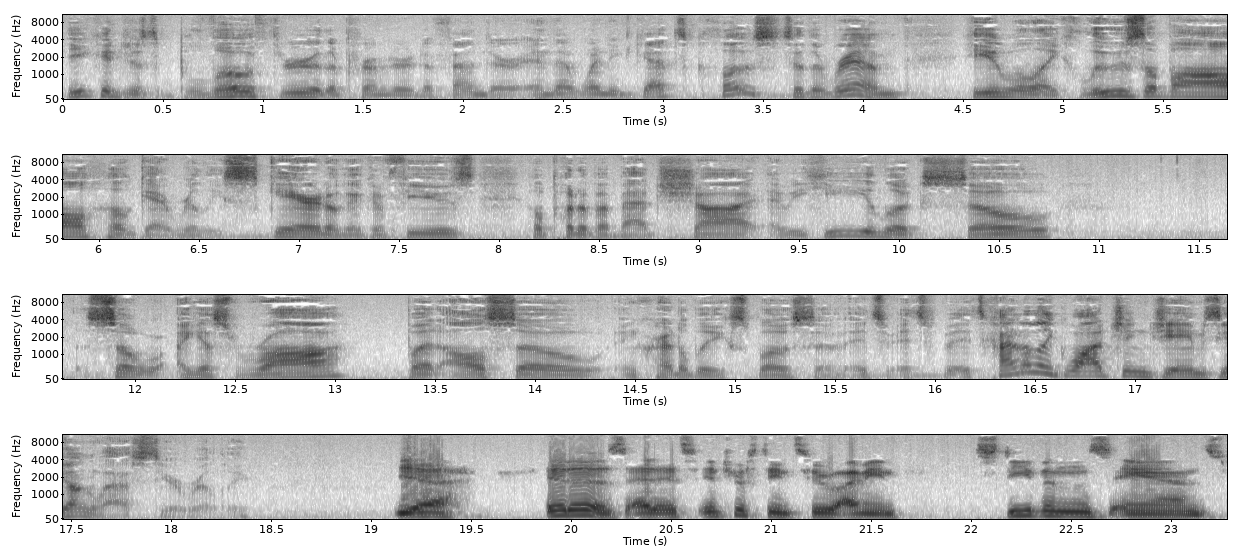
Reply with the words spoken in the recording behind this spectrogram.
he can just blow through the perimeter defender, and then when he gets close to the rim, he will like lose the ball. He'll get really scared. He'll get confused. He'll put up a bad shot. I mean, he looks so, so I guess raw but also incredibly explosive. It's it's it's kind of like watching James Young last year, really. Yeah, it is, and it's interesting too. I mean, Stevens and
